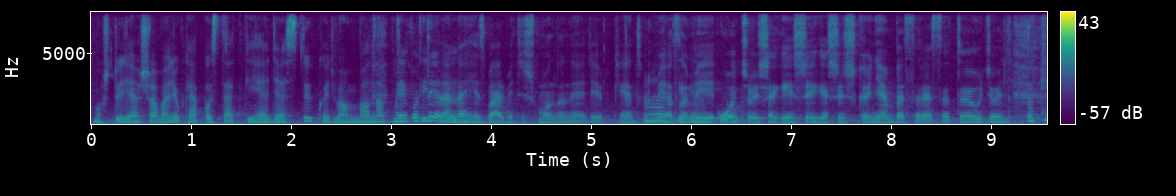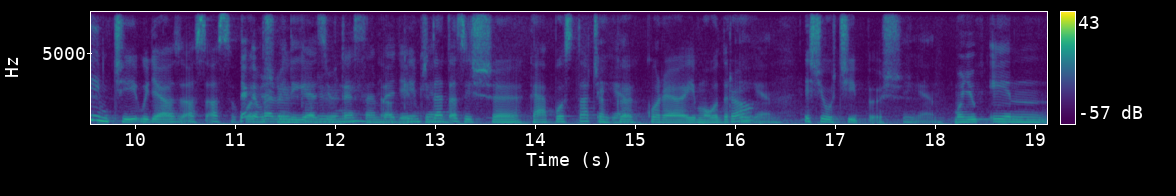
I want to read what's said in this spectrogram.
Most ugye a savanyú káposztát kihegyeztük, hogy van, vannak még akkor tényleg nehéz bármit is mondani egyébként, hogy hát mi az, igen. ami olcsó és egészséges és könnyen beszerezhető, úgyhogy... A kimcsi, ugye az, az, az szokott Nekem is mindig ez jut eszembe egyébként. Kimcsi, de hát az is káposzta, csak igen. koreai módra, igen. és jó csípős. Igen. Mondjuk én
